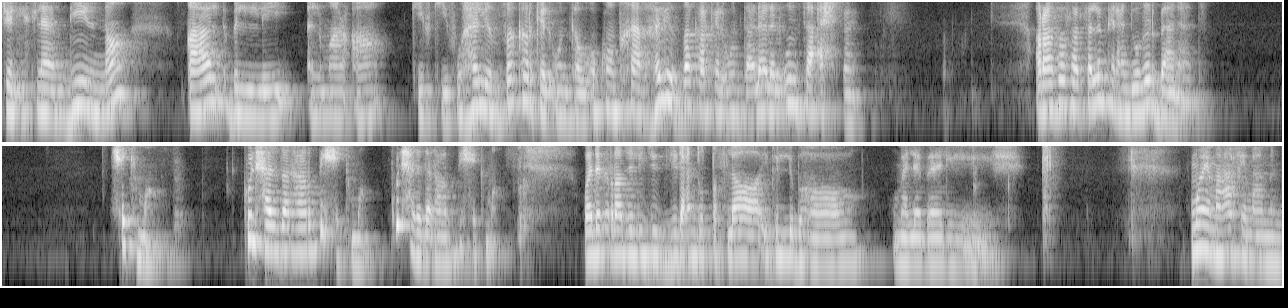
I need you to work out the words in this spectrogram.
جا الإسلام ديننا قال باللي المرأة كيف كيف وهل الذكر كالأنثى وأو هل الذكر كالأنثى؟ لا لا الأنثى أحسن. الرسول صلى الله عليه وسلم كان عنده غير بنات. حكمة. كل حاجة دارها ربي حكمة. كل حاجة دارها ربي حكمة. وهذاك الراجل اللي يجي تزيد عنده الطفلة يقلبها وما لا باليش. المهم عارفين مع من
